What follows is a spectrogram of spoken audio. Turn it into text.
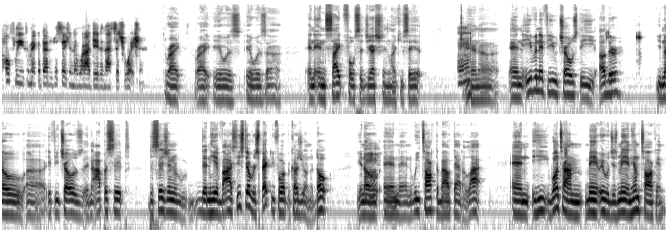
hopefully, you can make a better decision than what I did in that situation. Right, right. It was it was uh an insightful suggestion, like you said. Mhm. And uh and even if you chose the other, you know, uh if you chose an opposite decision than he advised, he still respect you for it because you're an adult. You know, and and we talked about that a lot. And he one time me it was just me and him talking.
